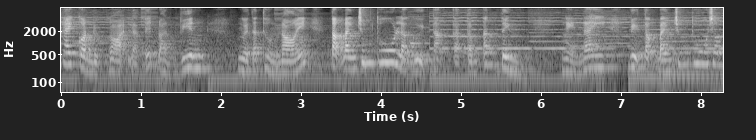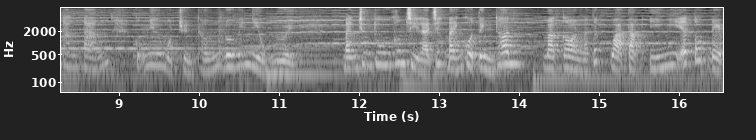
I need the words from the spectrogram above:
hay còn được gọi là Tết đoàn viên. Người ta thường nói tặng bánh Trung Thu là gửi tặng cả tấm ân tình. Ngày nay, việc tặng bánh Trung Thu trong tháng 8 cũng như một truyền thống đối với nhiều người. Bánh trung thu không chỉ là chiếc bánh của tình thân mà còn là thức quà tặng ý nghĩa tốt đẹp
